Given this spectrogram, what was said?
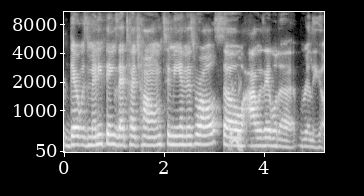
there was many things that touch home to me in this role so really? i was able to really go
